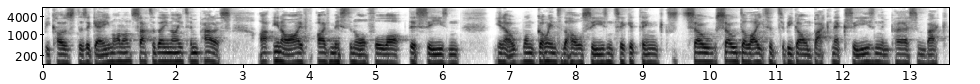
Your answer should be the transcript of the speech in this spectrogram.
because there's a game on on Saturday night in Paris. I, you know, I've I've missed an awful lot this season you know, won't go into the whole season ticket thing. So, so delighted to be going back next season in person back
